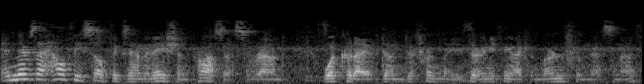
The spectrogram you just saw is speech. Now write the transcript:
and there's a healthy self-examination process around what could I have done differently. Is there anything I can learn from this? And I've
